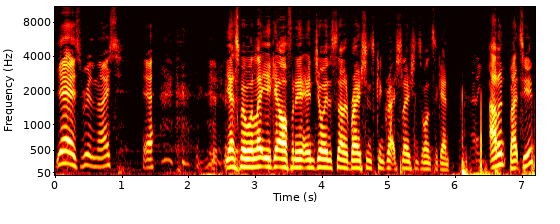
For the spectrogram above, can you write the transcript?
Yeah, it's really nice. Yeah. yes, but we'll let you get off and enjoy the celebrations. Congratulations once again. Alan, back to you.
